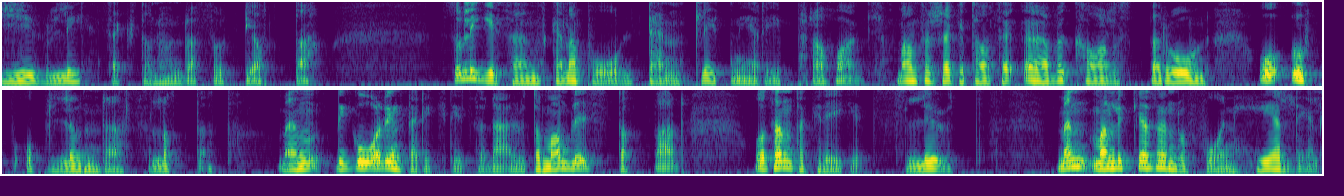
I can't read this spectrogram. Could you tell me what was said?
juli 1648 så ligger svenskarna på ordentligt nere i Prag. Man försöker ta sig över Karlsbron och upp och plundra slottet. Men det går inte riktigt sådär utan man blir stoppad. Och sen tar kriget slut. Men man lyckas ändå få en hel del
